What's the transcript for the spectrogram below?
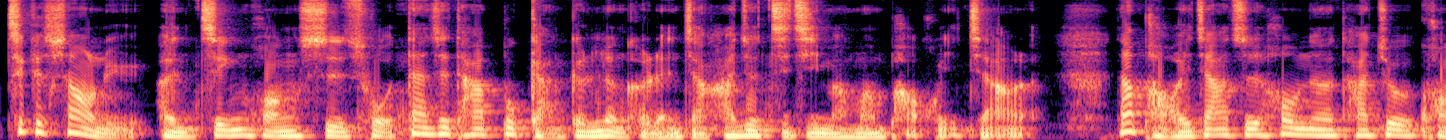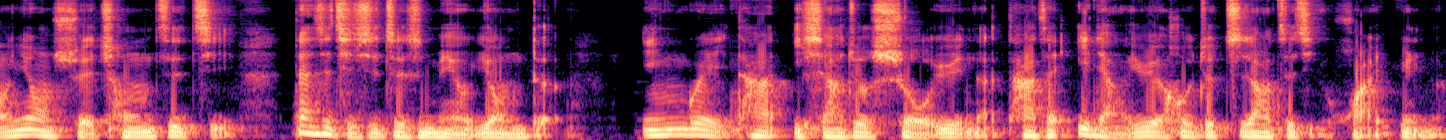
这个少女很惊慌失措，但是她不敢跟任何人讲，她就急急忙忙跑回家了。那跑回家之后呢，她就狂用水冲自己，但是其实这是没有用的，因为她一下就受孕了。她在一两个月后就知道自己怀孕了。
